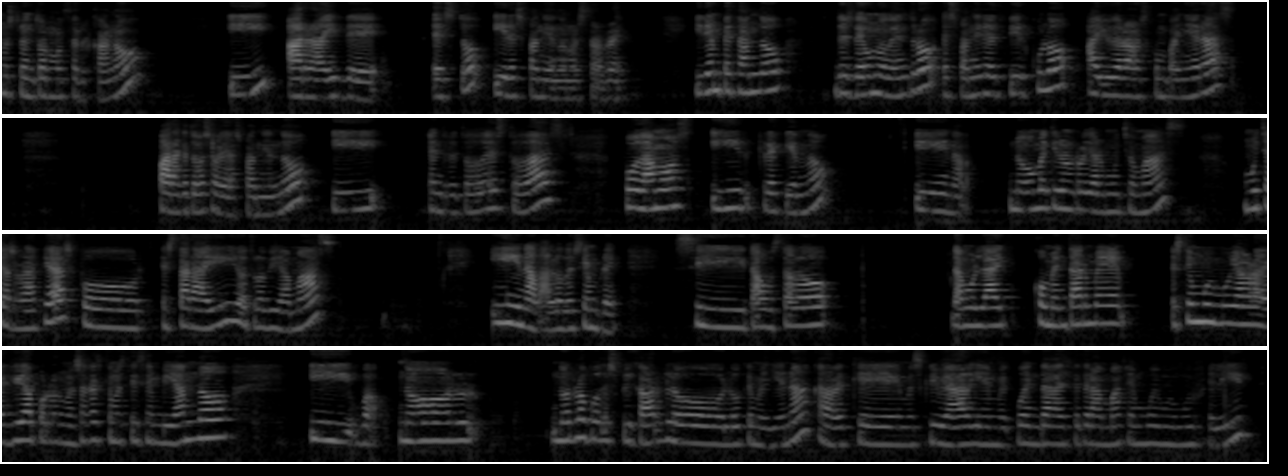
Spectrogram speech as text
nuestro entorno cercano y a raíz de esto ir expandiendo nuestra red. Ir empezando desde uno dentro, expandir el círculo, ayudar a las compañeras para que todo se vaya expandiendo y entre todos, todas, podamos ir creciendo. Y nada, no me quiero enrollar mucho más. Muchas gracias por estar ahí otro día más. Y nada, lo de siempre. Si te ha gustado, dame un like, comentarme. Estoy muy muy agradecida por los mensajes que me estáis enviando. Y bueno, no, no os lo puedo explicar lo, que me llena. Cada vez que me escribe alguien, me cuenta, etcétera, me hace muy, muy, muy feliz.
